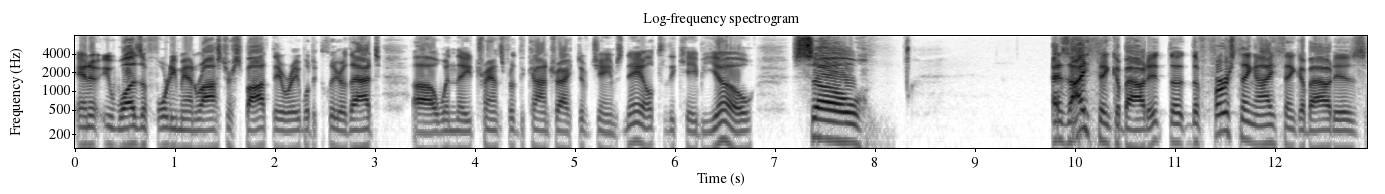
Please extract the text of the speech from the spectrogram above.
and it, it was a 40 man roster spot. They were able to clear that uh, when they transferred the contract of James Naile to the KBO. So, as I think about it, the, the first thing I think about is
